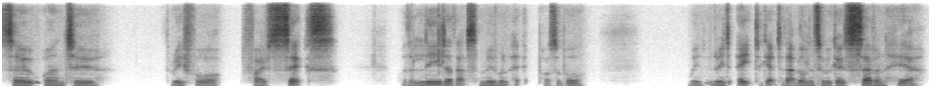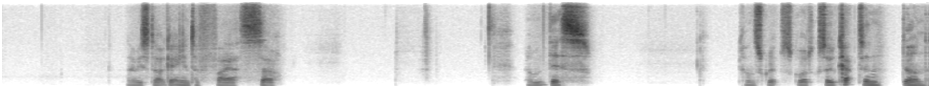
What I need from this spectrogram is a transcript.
So one, two, three, four, five, six. With a leader, that's the movement possible. We need eight to get to that building, so we'll go seven here. Now we start getting into fire. So um, this conscript squad. So Captain Dunn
